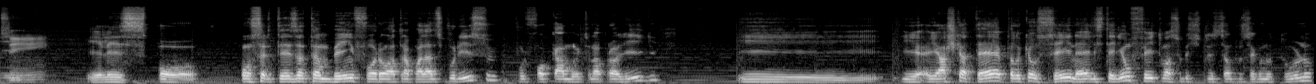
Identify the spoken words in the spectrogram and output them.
Sim. e eles, pô, com certeza também foram atrapalhados por isso, por focar muito na Pro League. E, e, e acho que até, pelo que eu sei, né, eles teriam feito uma substituição para o segundo turno,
